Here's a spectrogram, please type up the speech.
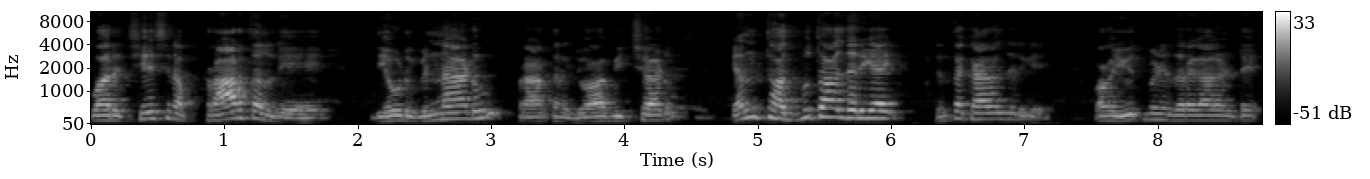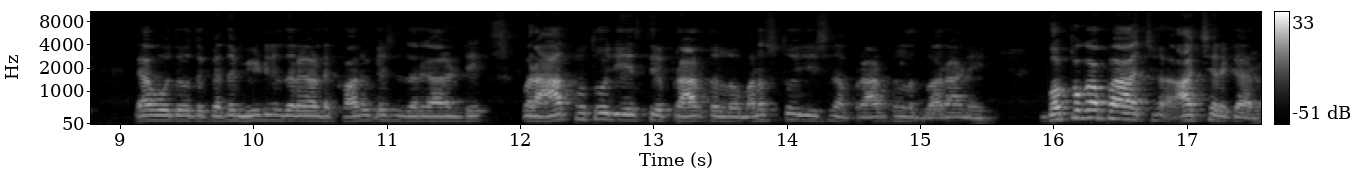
వారు చేసిన ప్రార్థనలే దేవుడు విన్నాడు ప్రార్థన జవాబు ఇచ్చాడు ఎంత అద్భుతాలు జరిగాయి ఎంత కాలాలు జరిగాయి. ఒక యూత్ మీటింగ్ జరగాలంటే లేకపోతే ఒక పెద్ద మీటింగ్ జరగాలంటే కాన్వికేషన్ జరగాలంటే మరి ఆత్మతో చేస్తే ప్రార్థనలు మనసుతో చేసిన ప్రార్థనల ద్వారానే గొప్ప గొప్ప ఆశ్చర్యకారు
